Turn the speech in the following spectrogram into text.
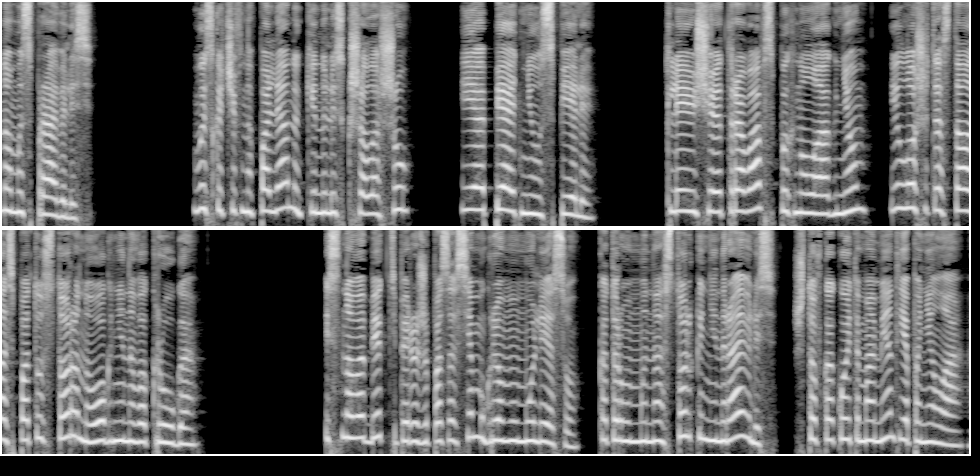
Но мы справились. Выскочив на поляну, кинулись к шалашу, и опять не успели. Тлеющая трава вспыхнула огнем, и лошадь осталась по ту сторону огненного круга. И снова бег теперь уже по совсем угрюмому лесу, которому мы настолько не нравились, что в какой-то момент я поняла.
